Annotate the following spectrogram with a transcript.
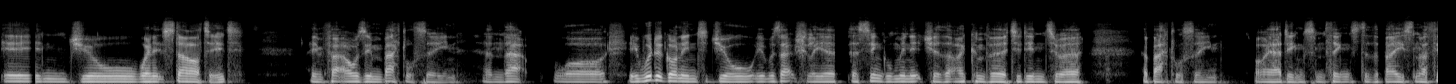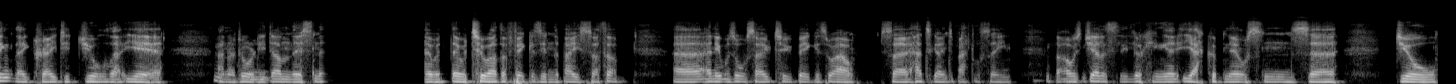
in Duel when it started. In fact, I was in Battle Scene, and that was. It would have gone into Duel. It was actually a, a single miniature that I converted into a, a Battle Scene by adding some things to the base, and I think they created Duel that year, and I'd already done this. And there were there were two other figures in the base, so I thought, uh, and it was also too big as well, so I had to go into Battle Scene but I was jealously looking at Jakob Nielsen's uh, duel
